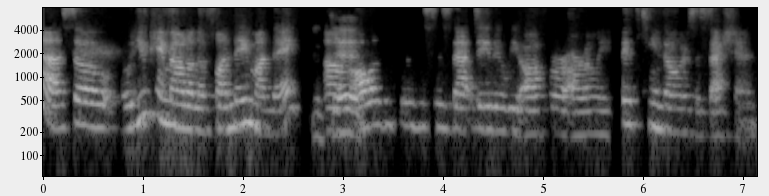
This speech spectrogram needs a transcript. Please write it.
Yeah, so you came out on a fun day Monday. Um, all of the services that day that we offer are only $15 a session.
